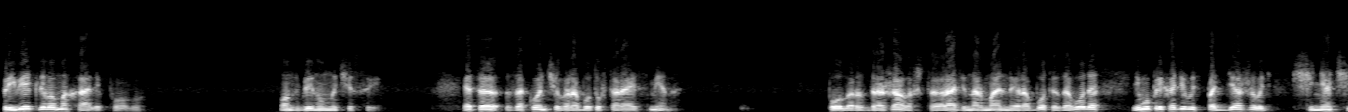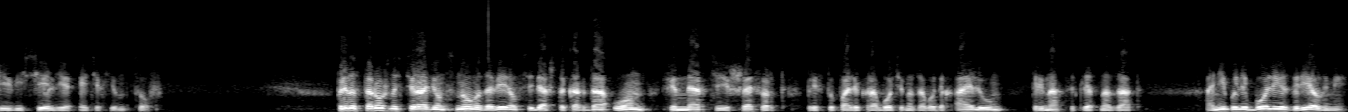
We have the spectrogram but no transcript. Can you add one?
приветливо махали Полу. Он взглянул на часы. Это закончила работу вторая смена. Пола раздражало, что ради нормальной работы завода ему приходилось поддерживать щенячье веселье этих юнцов. Предосторожности ради он снова заверил себя, что когда он, Финнерти и Шеферд приступали к работе на заводах Айлиум 13 лет назад, они были более зрелыми,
